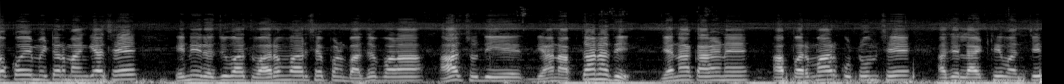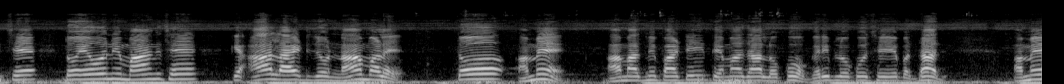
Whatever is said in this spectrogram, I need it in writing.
લોકોએ મીટર માંગ્યા છે, એની રજૂઆત વારંવાર છે, પણ ભાજપવાળા આજ સુધી એ ધ્યાન આપતા નથી. જેના કારણે આ પરમાર કુટુંબ છે આજે લાઇટથી વંચિત છે, તો એઓની માંગ છે કે આ લાઇટ જો ના મળે, તો અમે આમ આદમી પાર્ટી તેમજ આ લોકો, ગરીબ લોકો છે એ બધા જ. અમે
